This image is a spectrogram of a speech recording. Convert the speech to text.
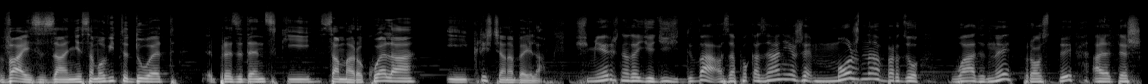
Vice za niesamowity duet prezydencki Sama Rockwella i Christiana Bale'a. Śmierć nadejdzie dziś dwa, za pokazanie, że można w bardzo ładny, prosty, ale też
